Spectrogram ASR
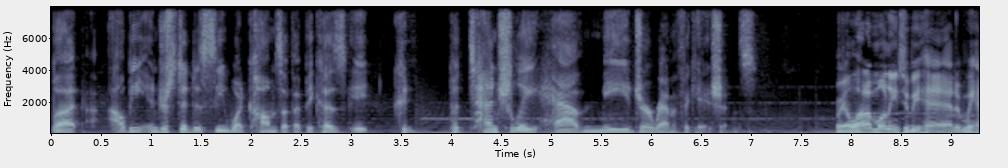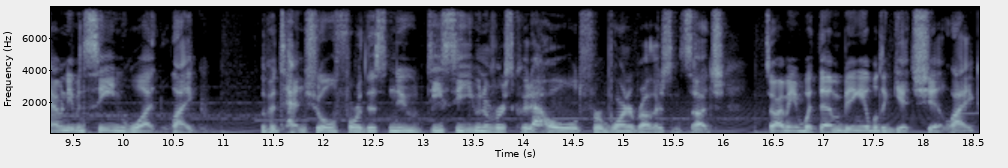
But I'll be interested to see what comes of it because it could potentially have major ramifications. I mean, a lot of money to be had, and we haven't even seen what like the potential for this new DC universe could hold for Warner Brothers and such. So, I mean, with them being able to get shit like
